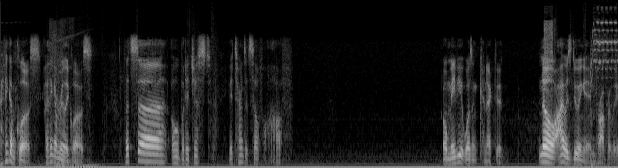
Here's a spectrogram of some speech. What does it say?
I think I'm close. I think I'm really close. Let's, uh, oh, but it just, it turns itself off. Oh, maybe it wasn't connected. No, I was doing it improperly.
